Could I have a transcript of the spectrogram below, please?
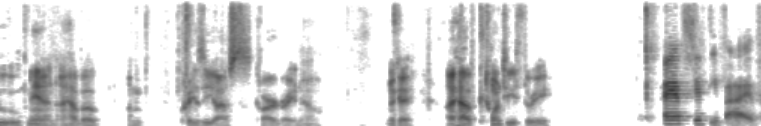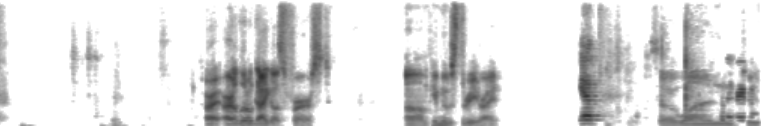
Ooh, man, I have a, a crazy ass card right now. Okay, I have 23. I have 55. All right, our little guy goes first. Um, he moves three, right? Yep. So one, Right two,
